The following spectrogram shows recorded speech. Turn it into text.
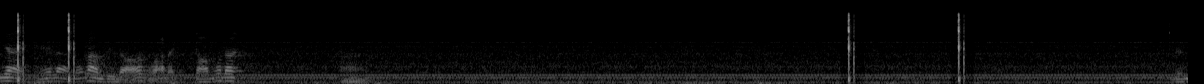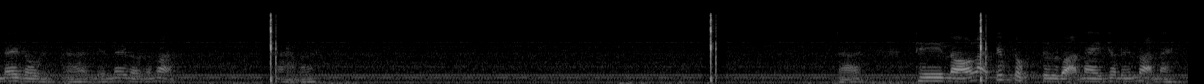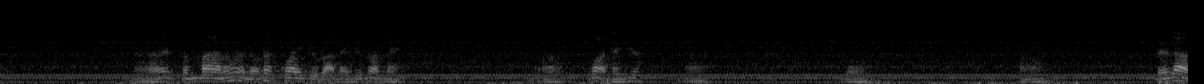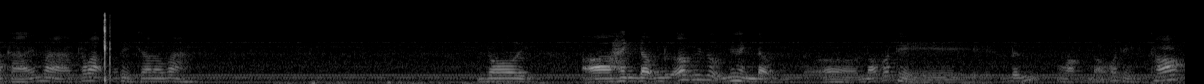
nhảy hay là nó làm gì đó các bạn lại tóm vào đây à. đến đây rồi à, đến đây rồi các bạn thả vào đây Đấy. thì nó lại tiếp tục từ đoạn này cho đến đoạn này Đấy. còn ma nó là nó là quay từ đoạn này đến đoạn này Đấy các bạn thấy chưa đó. Rồi. Đó. đấy là cái mà các bạn có thể cho nó vào rồi à, hành động nữa ví dụ như hành động uh, nó có thể đứng hoặc nó có thể talk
